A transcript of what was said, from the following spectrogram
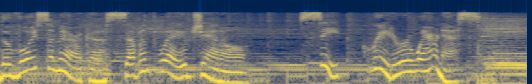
The Voice America Seventh Wave Channel. Seek greater awareness.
